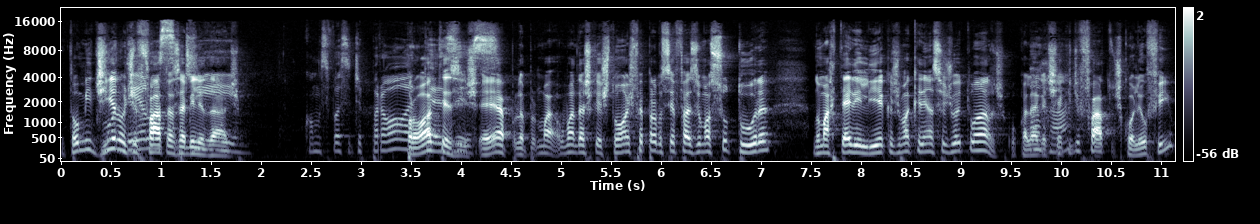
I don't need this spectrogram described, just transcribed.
Então, mediram modelos de fato as habilidades. De como se fosse de próteses. Próteses, é. Uma, uma das questões foi para você fazer uma sutura numa artéria ilíaca de uma criança de 8 anos. O colega uhum. tinha que, de fato, escolher o fio,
